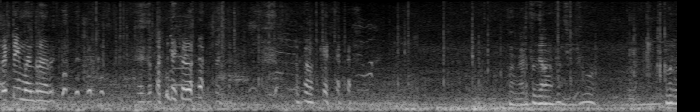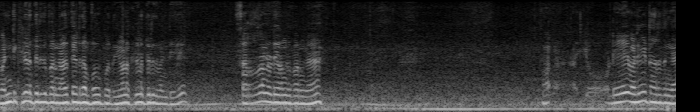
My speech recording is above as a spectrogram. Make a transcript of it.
ட்ரிப்பிங் பண்றாரு. வண்டி ஓகே அடுத்தது இறங்க ஐயோ. பாருங்க வண்டி கீழே தெரியுது பாருங்க. அதை தேடி தான் போக போகுது. எவ்வளோ கீழே தெரியுது வண்டி. சர்றானுடைய இறங்க பாருங்க. ஐயோ அப்படியே வழிவிட்டு வருதுங்க.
